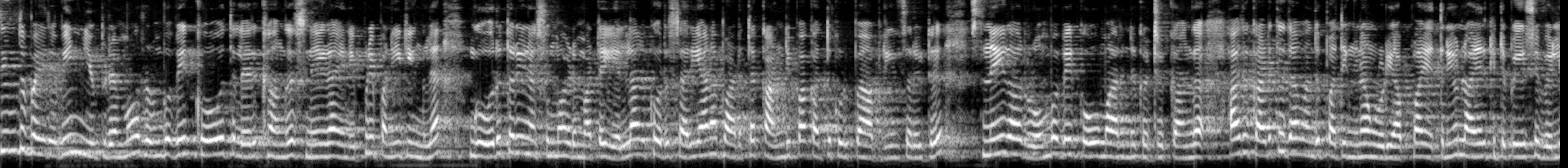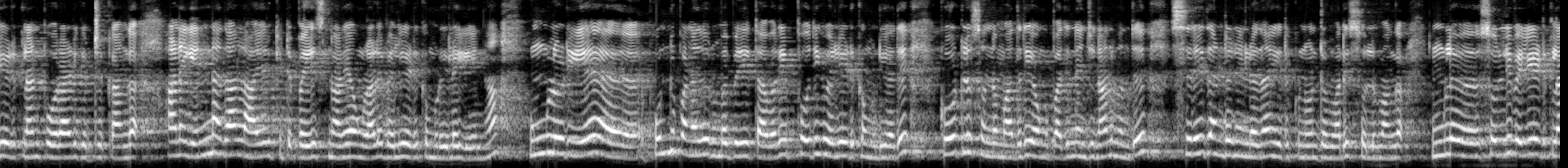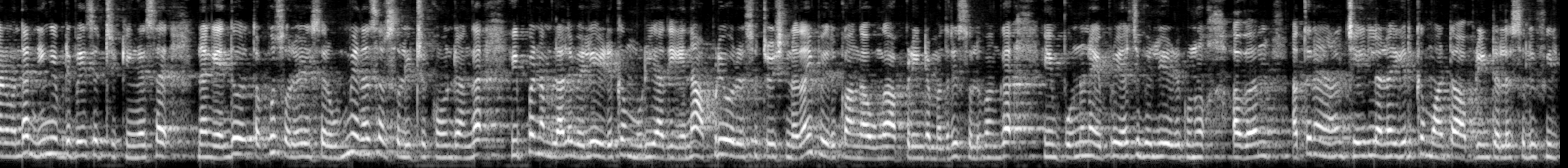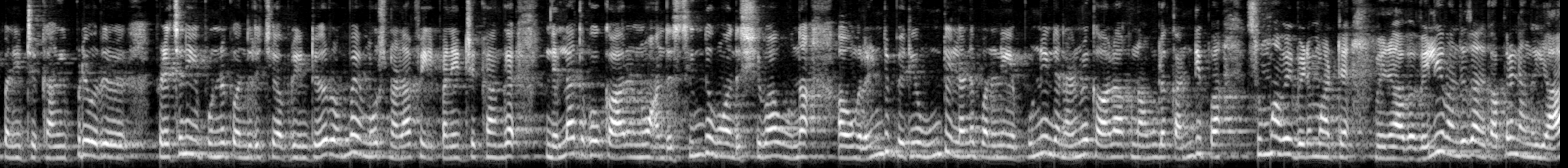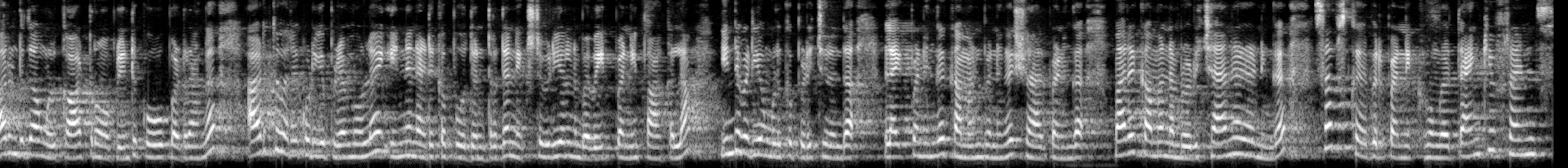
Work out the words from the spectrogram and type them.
சிந்து பைரவின் எப்படமோ ரொம்பவே கோவத்தில் இருக்காங்க ஸ்னேகா என்னை இப்படி பண்ணிட்டீங்களே? உங்கள் ஒருத்தரையும் நான் சும்மா விட மாட்டேன். எல்லாருக்கும் ஒரு சரியான பாடத்தை கண்டிப்பாக கற்றுக் கொடுப்பேன் அப்படின்னு சொல்லிட்டு ஸ்னேகா ரொம்பவே கோவமாக இருந்துக்கிட்டு இருக்காங்க. அதுக்கு அடுத்ததாக வந்து பார்த்திங்கன்னா உங்களுடைய அப்பா எத்தனையோ லாயர்கிட்ட பேசி வெளியே எடுக்கலான்னு போராடிக்கிட்டு இருக்காங்க. ஆனால் என்ன தான் லாயர்கிட்ட பேசினாலே அவங்களால வெளியே எடுக்க முடியல. ஏன்னா உங்களுடைய பொண்ணு பண்ணது ரொம்ப பெரிய தவறு. இப்போதைக்கு வெளியே எடுக்க முடியாது. கோர்ட்டில் சொன்ன மாதிரி அவங்க பதினஞ்சு நாள் வந்து சிறை தண்டனையில் தான் இருக்கணுன்ற மாதிரி சொல்லுவாங்க. உங்களை சொல்லி வெளியே எடுக்கலான்னு வந்தால் நீங்கள் இப்படி பேசிகிட்டு இருக்கீங்க சார் நாங்கள் எந்த ஒரு தப்பும் சொல்லலை சார் உண்மையை தான் சார் சொல்லிட்டுருக்கோன்றாங்க. இப்போ நம்மளால் வெளியே எடுக்க முடியாது. ஏன்னா அப்படி ஒரு சுச்சுவேஷனில் தான் இப்போ இருக்காங்க அவங்க அப்படின்ற மாதிரி சொல்லுவாங்க. என் பொண்ணு நான் எப்படியாச்சும் வெளியே எடுக்கணும் அவள் அத்தனை நாள் ஜெயிலெலாம் இருக்க மாட்டா அப்படின்ட்டுலாம் சொல்லி ஃபீல் பண்ணிகிட்ருக்காங்க இருக்காங்க இப்படி ஒரு பிரச்சனை என் பொண்ணுக்கு வந்துடுச்சு அப்படின்ட்டு ரொம்ப எமோஷ்னலாக ஃபீல் பண்ணிகிட்ருக்காங்க இருக்காங்க இந்த எல்லாத்துக்கும் காரணம் அந்த சிந்துவும் அந்த சிவாவும் தான். அவங்க ரெண்டு பேரையும் உண்டு இல்லைன்னு பண்ணணும். என் பொண்ணு இந்த நன்மைக்கு ஆளாகணும். அவங்கள கண்டிப்பாக சும்மாவே விட விடமாட்டேன். அவள் வெளியே வந்தது அதுக்கப்புறம் நாங்கள் யாருன்றதை அவங்களுக்கு காட்டுறோம் அப்படின்ட்டு கோவப்படுறாங்க. அடுத்து வரக்கூடிய பிரமோவில் என்ன நடக்க போகுதுன்றதை நெக்ஸ்ட் வீடியோவில் நம்ம வெயிட் பண்ணி பார்க்கலாம். இந்த வீடியோ உங்களுக்கு பிடிச்சிருந்தா லைக் பண்ணுங்கள் கமெண்ட் பண்ணுங்கள் ஷேர் பண்ணுங்கள் மறக்காமல் நம்மளோட சேனலை நீங்கள் சப்ஸ்கிரைபர் பண்ணிக்கோங்க. Thank you friends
